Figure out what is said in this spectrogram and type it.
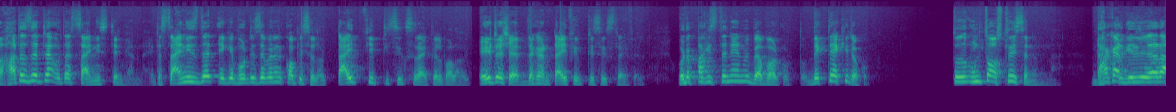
হাতে যেটা, ওটা চাইনিজ স্ট্যান্ড গান না। এটা চাইনিজদের একে ফোর্টি সেভেনের কপি ছিল টাইপ ফিফটি সিক্স রাইফেল বলা হয় এইটা সাহেব, দেখেন টাইপ ফিফটি সিক্স রাইফেল ওটা পাকিস্তানি আমি ব্যবহার করতো। দেখতে একই রকম। তো উনি তো অস্ত্রই চেনেন না। ঢাকার গেরিলারা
